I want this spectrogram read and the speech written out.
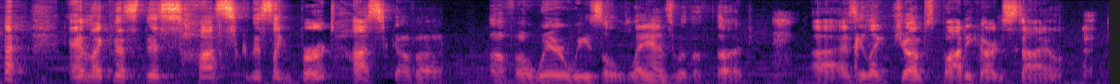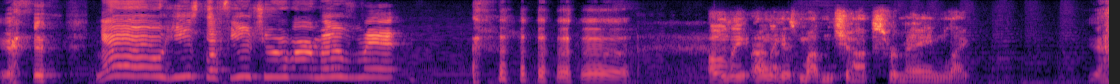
and like this this husk, this like burnt husk of a of a wereweasel lands with a thud uh, as he like jumps bodyguard style. no, he's the future of our movement. Only only his mutton chops remain like Yeah.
